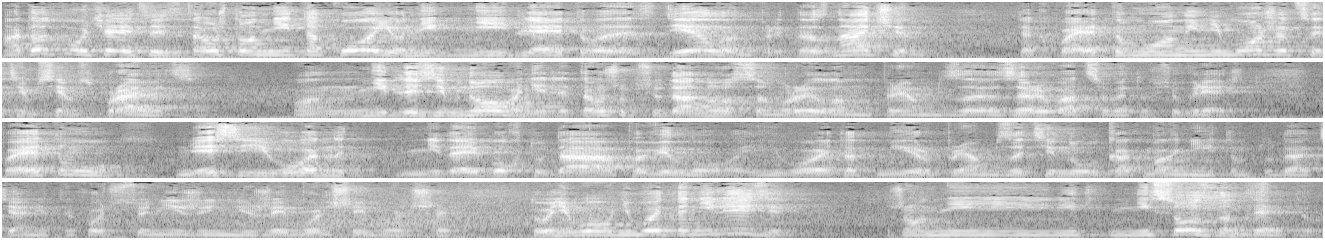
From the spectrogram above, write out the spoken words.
А тут получается из-за того, что он не такой, он не, не для этого сделан, предназначен, так поэтому он и не может с этим всем справиться. Он не для земного, не для того, чтобы сюда носом, рылом прям за- зарываться в эту всю грязь. Поэтому, если его, не дай бог, туда повело, его этот мир прям затянул, как магнитом туда тянет, и хочет все ниже и ниже, и больше и больше, то у него, в него это не лезет, потому что он не, не, не создан для этого,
